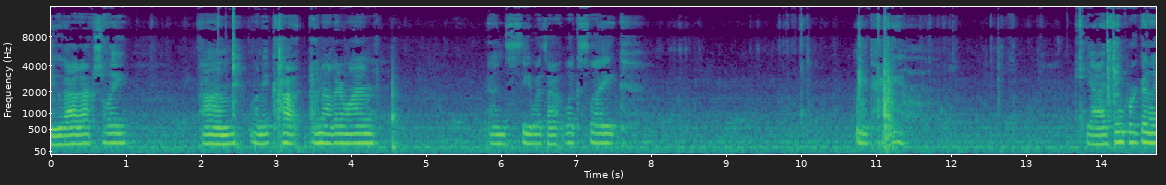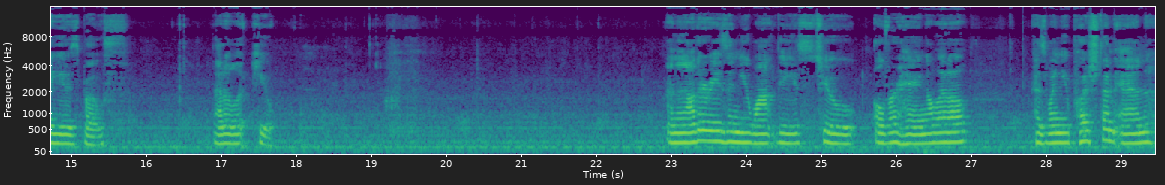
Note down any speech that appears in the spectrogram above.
do that actually. Um, let me cut another one and see what that looks like. Okay. Yeah, I think we're gonna use both. That'll look cute. And another reason you want these to overhang a little, because when you push them in,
